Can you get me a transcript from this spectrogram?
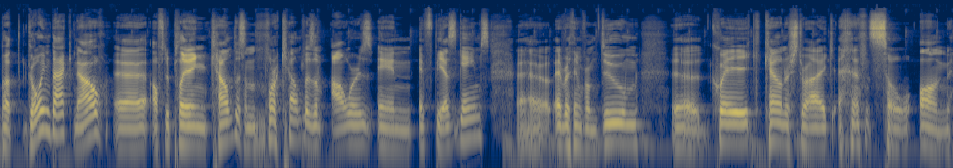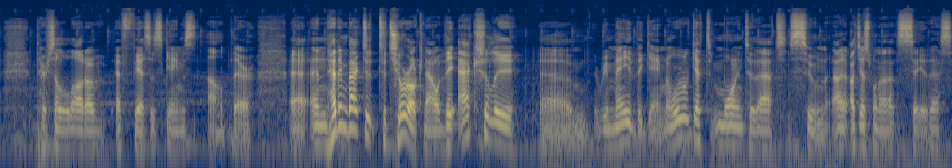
but going back now, uh, after playing countless and more countless of hours in FPS games, uh, everything from Doom, uh, Quake, Counter Strike, and so on, there's a lot of FPS games out there. Uh, and heading back to, to Turok now, they actually um, remade the game, and we will get more into that soon. I, I just want to say this.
